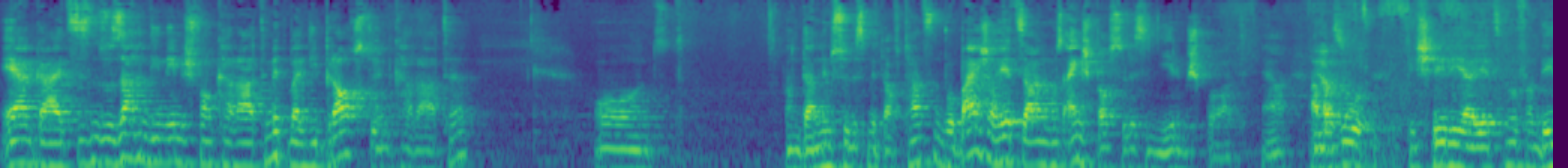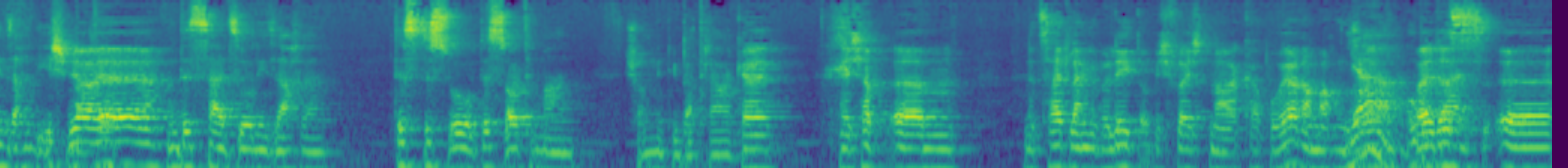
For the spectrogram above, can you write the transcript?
Ehrgeiz, das sind so Sachen, die nehme ich von Karate mit, weil die brauchst du im Karate. Und, und dann nimmst du das mit auf Tanzen. Wobei ich auch jetzt sagen muss, eigentlich brauchst du das in jedem Sport. Ja? Aber Ja. so, ich rede ja jetzt nur von den Sachen, die ich mache. ja. Und das ist halt so die Sache. Das ist so, das sollte man schon mit übertragen. Geil. Ja, ich habe ähm, eine Zeit lang überlegt, ob ich vielleicht mal Capoeira machen soll. Ja, weil obergeil. das äh,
